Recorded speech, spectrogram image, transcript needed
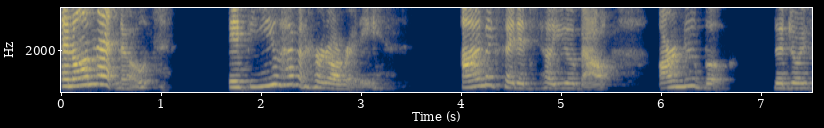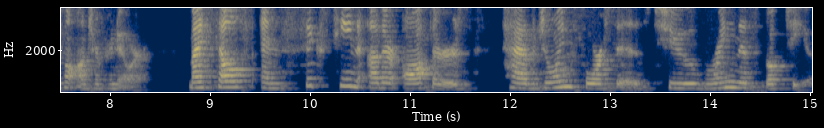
And on that note, if you haven't heard already, I'm excited to tell you about our new book, The Joyful Entrepreneur. Myself and 16 other authors have joined forces to bring this book to you.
